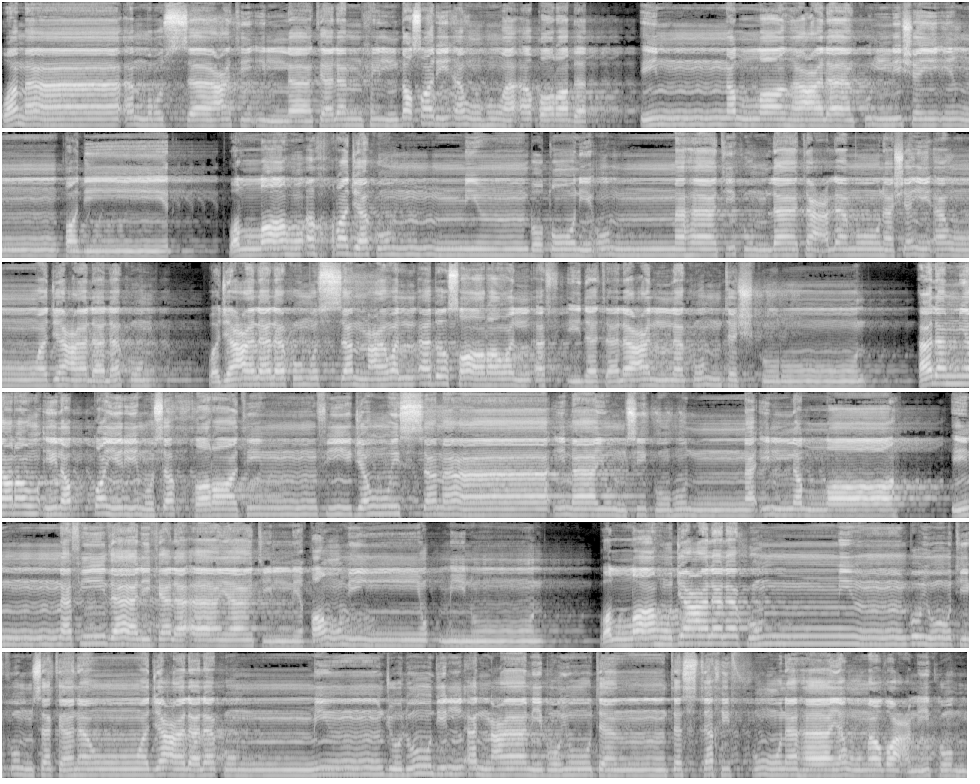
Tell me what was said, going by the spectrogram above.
وما أمر الساعة الا كلمح البصر أو هو اقرب ان الله على كل شيء قدير. والله اخرجكم من بطون امهاتكم لا تعلمون شيئا وجعل لكم وجعل لكم السمع والابصار والافئده لعلكم تشكرون. ألم يروا إلى الطير مسخرات في جو السماء ما يمسكهن إلا الله؟ إن في ذلك لآيات لقوم يؤمنون. والله جعل لكم من بيوتكم سكنا وجعل لكم من جلود الأنعام بيوتا تستخفونها يوم ظعنكم.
